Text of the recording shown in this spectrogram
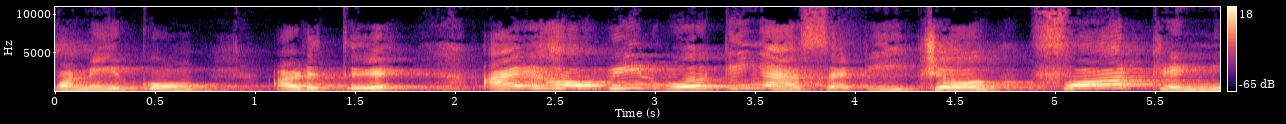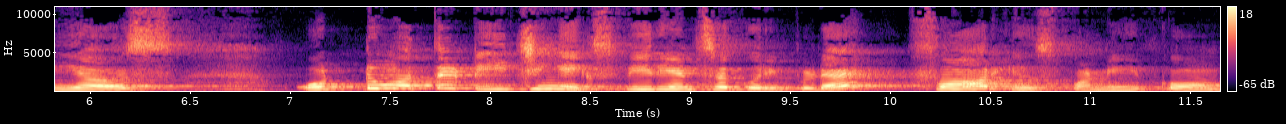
பண்ணியிருக்கோம். அடுத்து I have been working as a teacher for ten years ஒட்டுமொத்த டீச்சிங் எக்ஸ்பீரியன்ஸை குறிப்பிட ஃபார் யூஸ் பண்ணியிருக்கோம்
